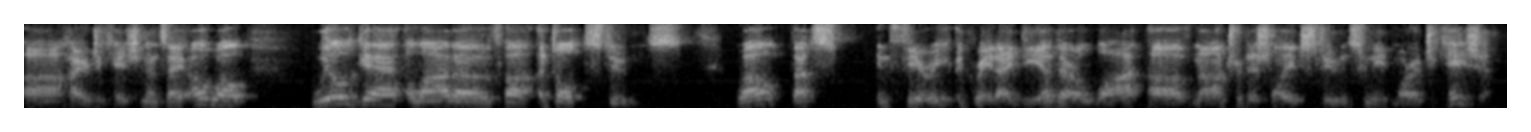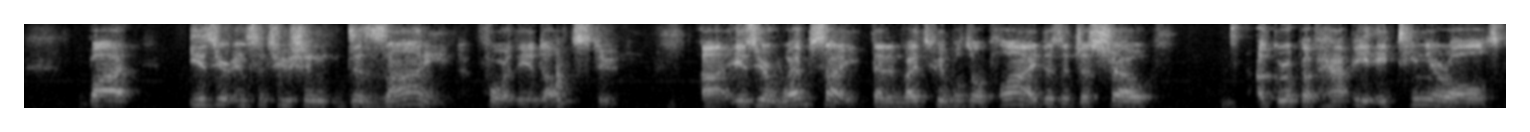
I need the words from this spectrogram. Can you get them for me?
uh, higher education and say oh well we'll get a lot of uh, adult students well, that's in theory a great idea. There are a lot of non traditional age students who need more education. But is your institution designed for the adult student? Uh, is your website that invites people to apply, does it just show a group of happy 18 year olds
